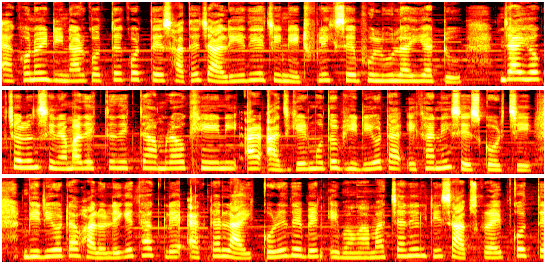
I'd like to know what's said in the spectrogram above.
এখন ওই ডিনার করতে করতে সাথে চালিয়ে দিয়েছি নেটফ্লিক্সে ভুলভুলাইয়া টু যাই হোক, চলুন সিনেমা দেখতে দেখতে আমরাও খেয়ে নিই। আর আজকের মতো ভিডিওটা এখানেই শেষ করছি। ভিডিওটা ভালো লেগে থাকলে একটা লাইক করে দেবেন এবং আমার চ্যানেলটি সাবস্ক্রাইব করতে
